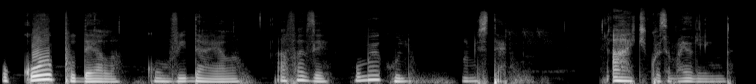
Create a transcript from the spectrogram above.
O corpo dela convida ela a fazer o mergulho no mistério. Ai, que coisa mais linda.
